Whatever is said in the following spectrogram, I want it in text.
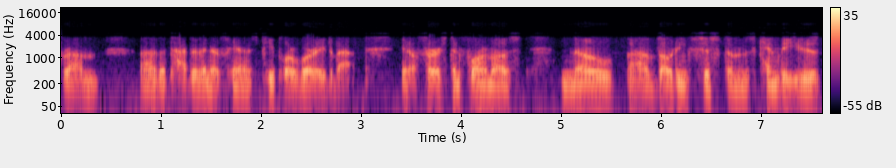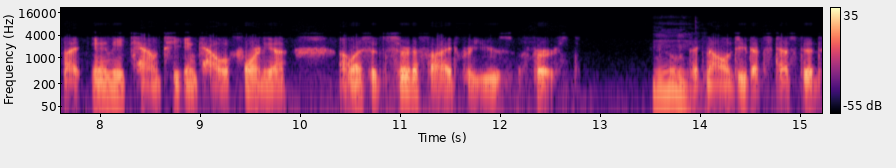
from uh, the type of interference people are worried about. You know, first and foremost, no uh, voting systems can be used by any county in California unless it's certified for use first. Mm. So hmm. technology that's tested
